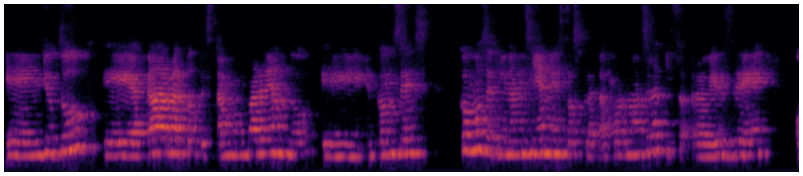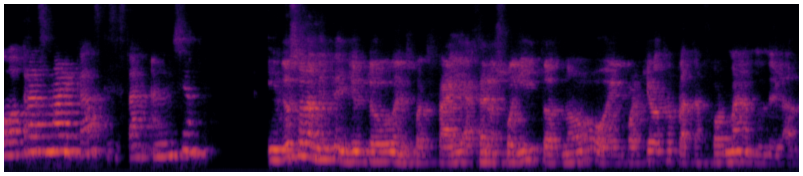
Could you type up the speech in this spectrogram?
en YouTube, eh, a cada rato te están bombardeando. Eh, entonces, ¿cómo se financian estas plataformas gratis? A través de otras marcas que se están anunciando. Y no solamente en YouTube, en Spotify, hasta en los jueguitos, ¿no? O en cualquier otra plataforma donde la,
